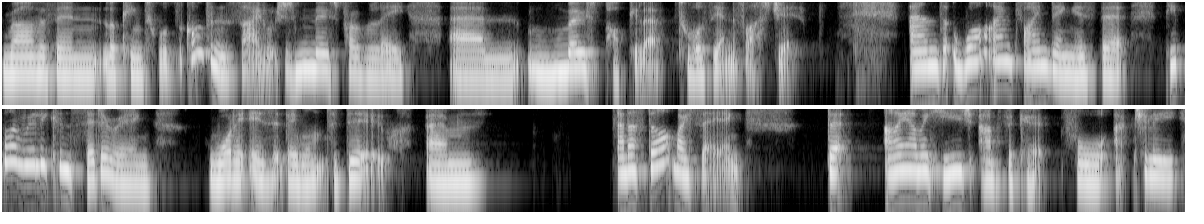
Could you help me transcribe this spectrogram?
rather than looking towards the confidence side, which is most probably um, most popular towards the end of last year. And what I'm finding is that people are really considering what it is that they want to do. Um, and I start by saying that I am a huge advocate for actually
